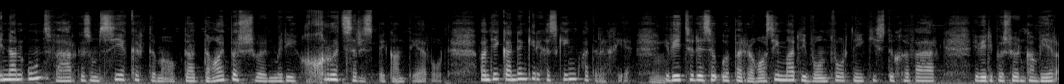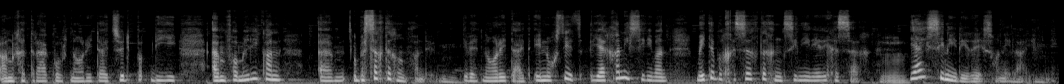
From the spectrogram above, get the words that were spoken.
en dan ons werk is om seker te maak dat daai persoon met die grootste respek hanteer word. Want jy kan dink hierdie geskenk wat hulle gee. Jy weet so dis 'n operasie maar die wond word netjies toegewerk. Jy weet die persoon kan weer aangetrek word na die tyd. So die die ehm um, familie kan ehm um, 'n besigtiging gaan doen. Jy weet na die tyd en nog steeds jy gaan nie sien nie want met 'n besigtiging sien jy net die gesig. Jy sien nie die res van die lyf nie.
